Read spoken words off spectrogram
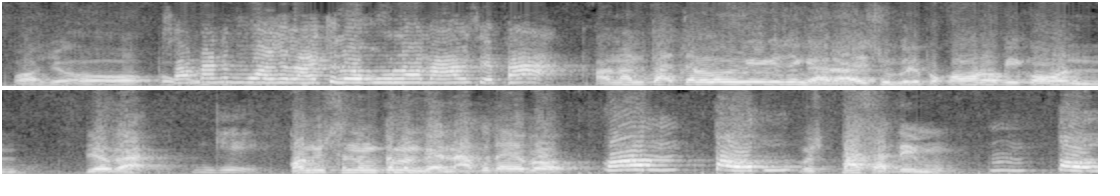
Wah ya apa sampeyan iku ayo lah celuk kula mau sih, Pak. Anan tak celuk iki sing garai sumber perkara iki kon. Ya gak? Nggih. Kon seneng temen ben aku ta apa? Kontun, Wis pas hatimu. entun.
